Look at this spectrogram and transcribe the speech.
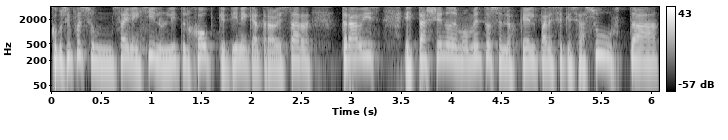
como si fuese un Silent Hill, un Little Hope que tiene que atravesar Travis, está lleno de momentos en los que él parece que se asusta,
